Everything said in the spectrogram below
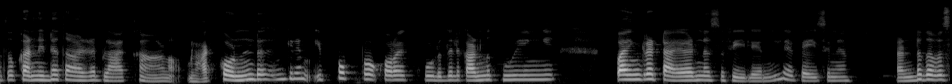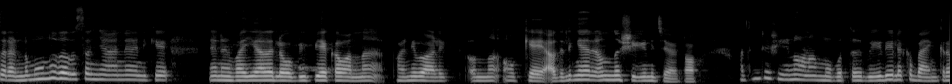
അതോ കണ്ണിന്റെ താഴെ ബ്ലാക്ക് ആണോ? ബ്ലാക്ക് ഉണ്ട്. എങ്കിലും ഇപ്പോൾ ഇപ്പോൾ കുറേ കൂടുതൽ കണ്ണ് കുഴിഞ്ഞ് ഭയങ്കര ടയേർഡ്നെസ് ഫീൽ ചെയ്യുന്നില്ലേ ഫേസിന് രണ്ട് ദിവസം രണ്ട് മൂന്ന് ദിവസം ഞാൻ എനിക്ക് ഞാൻ വയ്യാതെ ലോ ബി പി ഒക്കെ വന്ന് പണി പാളി ഒന്ന് ഓക്കെ അതിൽ ഞാൻ ഒന്ന് ക്ഷീണിച്ചു കേട്ടോ. അതിന്റെ ക്ഷീണമാണ് ആ മുഖത്ത്. വീഡിയോയിലൊക്കെ ഭയങ്കര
